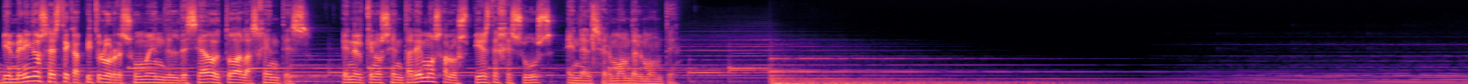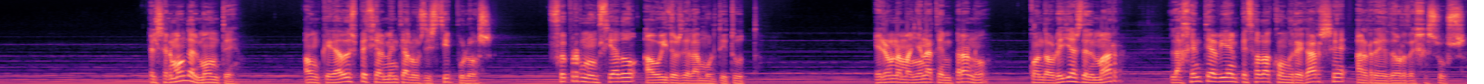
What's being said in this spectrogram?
Bienvenidos a este capítulo resumen del deseado de todas las gentes, en el que nos sentaremos a los pies de Jesús en el Sermón del Monte. El Sermón del Monte, aunque dado especialmente a los discípulos, fue pronunciado a oídos de la multitud. Era una mañana temprano, cuando a orillas del mar la gente había empezado a congregarse alrededor de Jesús.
